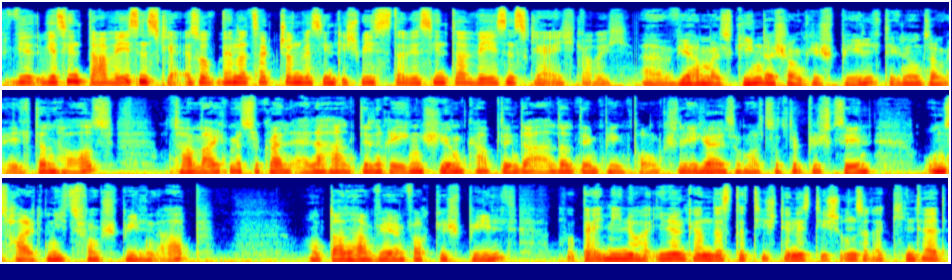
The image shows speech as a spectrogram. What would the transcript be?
wir, wir sind da wesensgleich. Also wenn man sagt schon, wir sind Geschwister, wir sind da wesensgleich, glaube ich. Äh, wir haben als Kinder schon gespielt in unserem Elternhaus und haben manchmal sogar in einer Hand den Regenschirm gehabt, in der anderen den Ping-Pong-Schläger. Also man hat so typisch gesehen, uns halt nichts vom Spielen ab. Und dann haben wir einfach gespielt. Wobei ich mich noch erinnern kann, dass der Tischtennistisch unserer Kindheit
